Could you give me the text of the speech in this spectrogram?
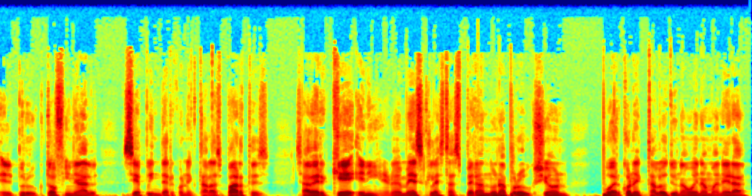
el producto final sepa interconectar las partes, saber que el ingeniero de mezcla está esperando una producción, poder conectarlos de una buena manera,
